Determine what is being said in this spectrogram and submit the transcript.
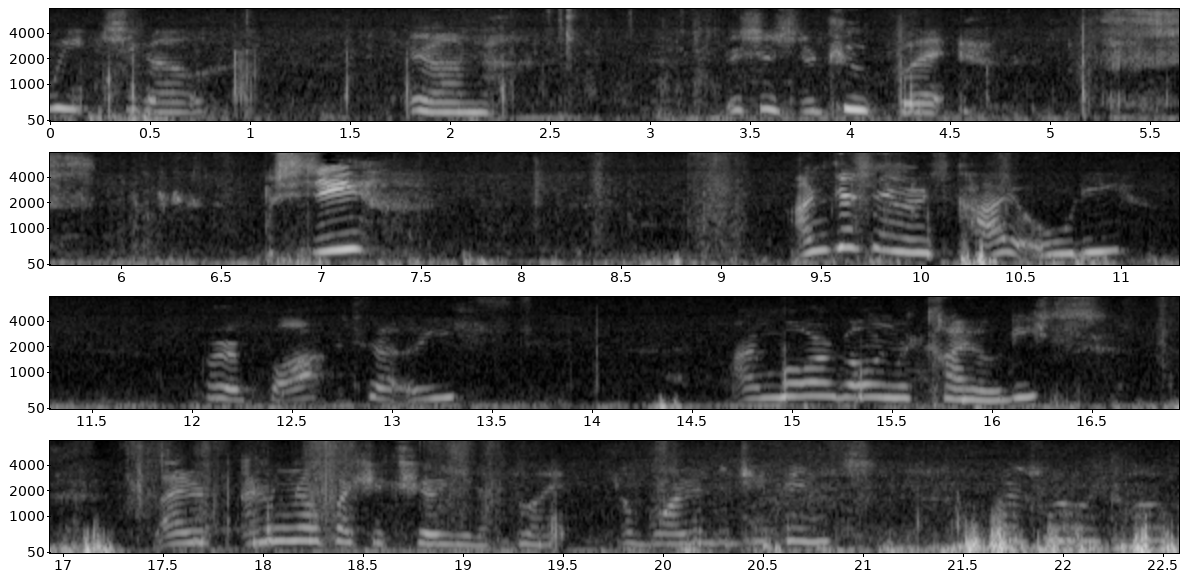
weeks ago. And this is the coop, but see, I'm guessing it was coyote or a fox at least. I'm more going with coyotes. I don't, I don't know if I should show you the foot of one of the chickens. It's really close.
